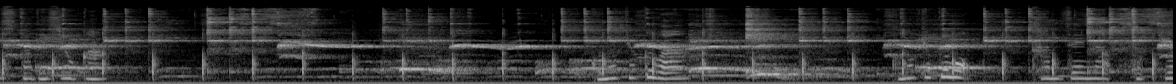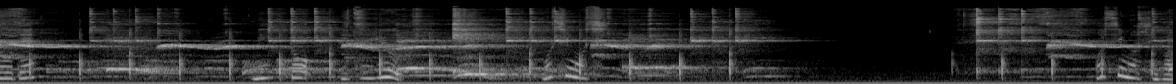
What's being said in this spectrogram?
でしたでしょうか？この曲はこの曲も完全な即興で「Meet with You」もしもし。もしもしは、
